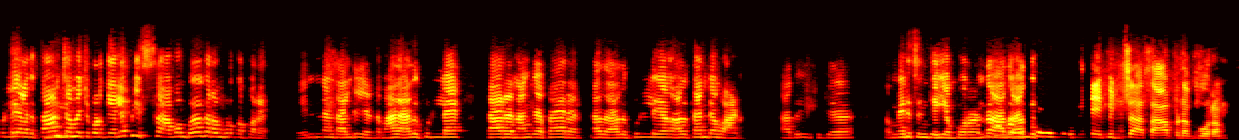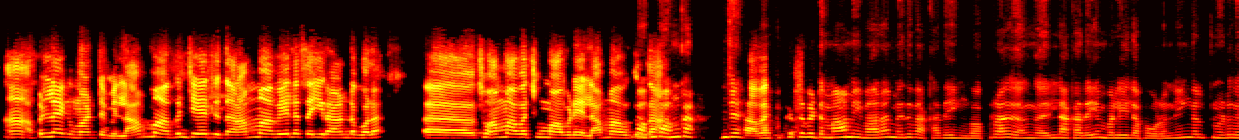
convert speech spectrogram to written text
பிள்ளைகளுக்கு தான் சமைச்சு கொடுக்கல பிஸ்ஸாவும் பேகரும் கொடுக்க போறேன். என்னண்டாலும் அது அது பிள்ளை. பேரன் அங்க பேரன். அது அது பிள்ளை அது தண்டை வாடு. அது இங்க மெடிசன் செய்ய போறோம் அது பிட்சா சாப்பிட போறோம். ஆஹ் பிள்ளைக்கு மட்டும் இல்ல அம்மாவுக்கும் சேர்த்து தான் அம்மா வேலை செய்யறாண்ட போல ஆஹ் அம்மாவை சும்மா விட இல்ல. அங்க தான். இங்க அவர் பக்கத்து வீட்டு மாமி வர மெதுவா கதையுங்க அப்புறம் அங்க எல்லா கதையும் வெளியில போடும். நீங்கள் நடுக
